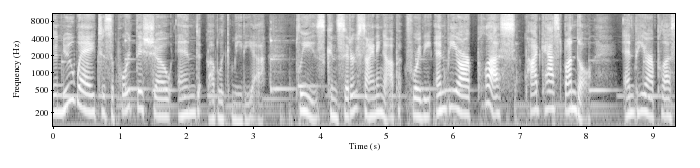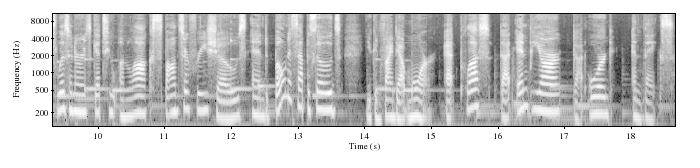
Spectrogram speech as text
a new way to support this show and public media. Please consider signing up for the NPR Plus podcast bundle. NPR Plus listeners get to unlock sponsor-free shows and bonus episodes. You can find out more at plus.npr.org. And thanks.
